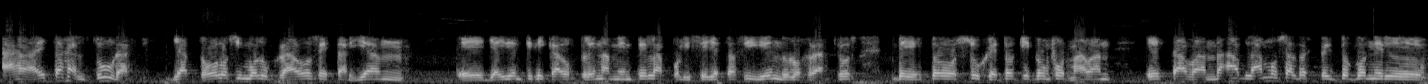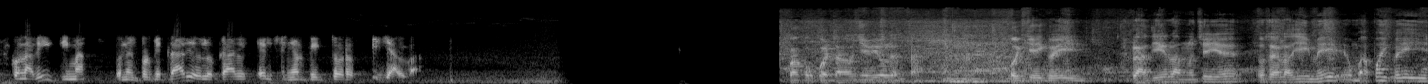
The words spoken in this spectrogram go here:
A estas alturas ya todos los involucrados estarían eh, ya identificados plenamente. La policía ya está siguiendo los rastros de estos sujetos que conformaban esta banda. Hablamos al respecto con el con la víctima con el propietario del local, el señor Víctor Villalba. Cuaco puerta doña violenta. Porque güey, las 10 de la noche ya, o sea, las 10 y media, un pues güey,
